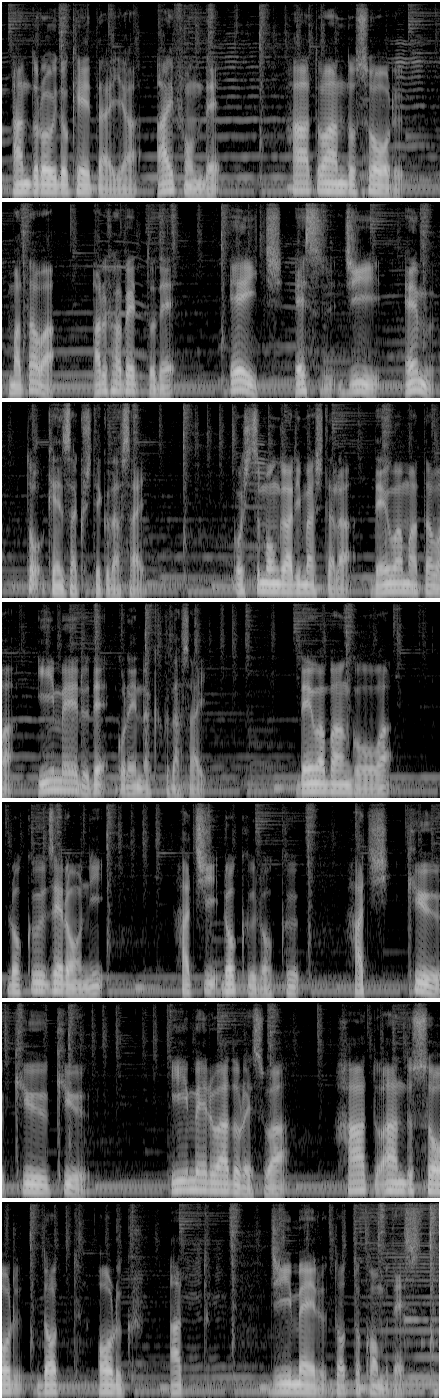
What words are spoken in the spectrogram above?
Android 携帯や iPhone で Heart Soul またはアルファベットで HSGM と検索してください。ご質問がありましたら電話または E メールでご連絡ください。電話番号は602-866-8999 E メールアドレスは heartandsoul.org at gmail.com です。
